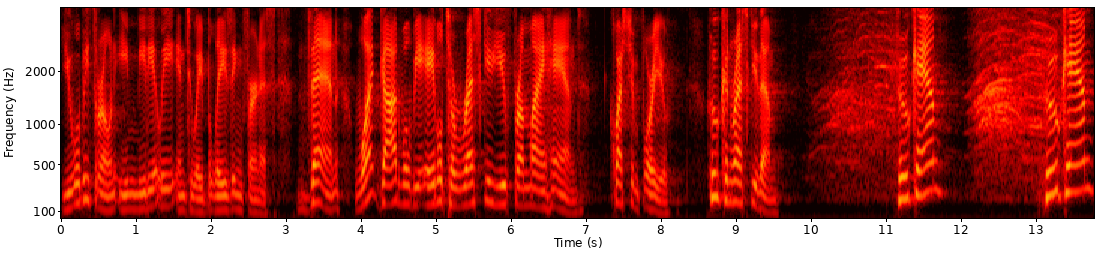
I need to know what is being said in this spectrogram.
you will be thrown immediately into a blazing furnace. Then, what God will be able to rescue you from my hand? Question for you Who can rescue them? Who can? Who can?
